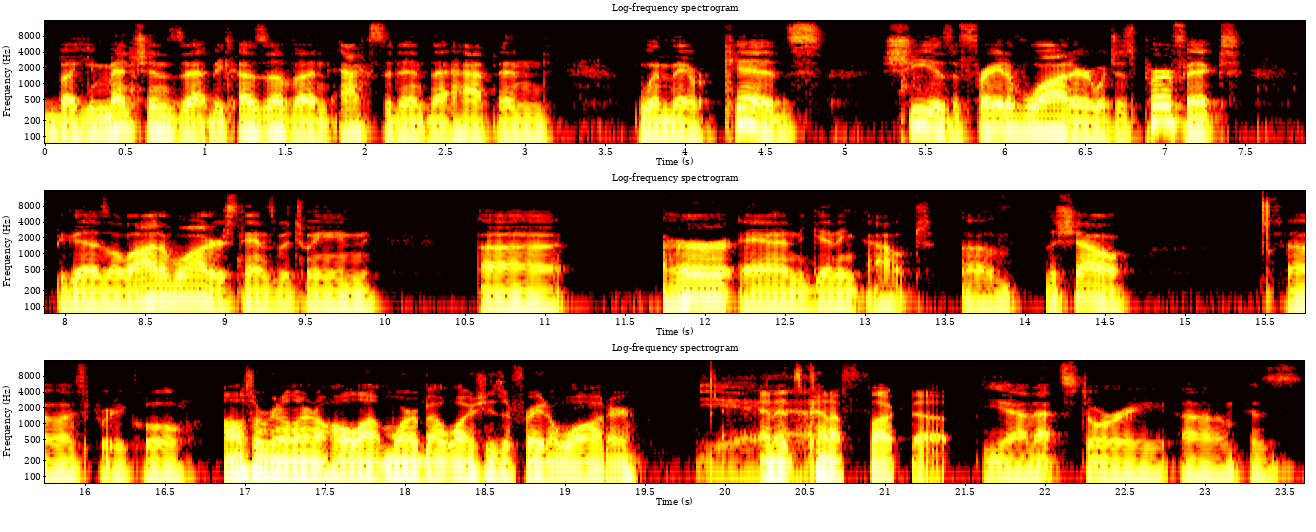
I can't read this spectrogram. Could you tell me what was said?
but he mentions that because of an accident that happened when they were kids, she is afraid of water, which is perfect because a lot of water stands between uh, her and getting out of the shell. So that's pretty cool. Also, we're gonna learn a whole lot more about why she's afraid of water, Yeah, and it's kind of fucked up. yeah. That story um, is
